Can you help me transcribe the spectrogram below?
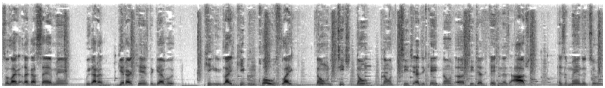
So like like I said, man, we gotta get our kids together, keep like keep them close. Like don't teach don't don't teach educate don't uh, teach education as an option, as a mandatory.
